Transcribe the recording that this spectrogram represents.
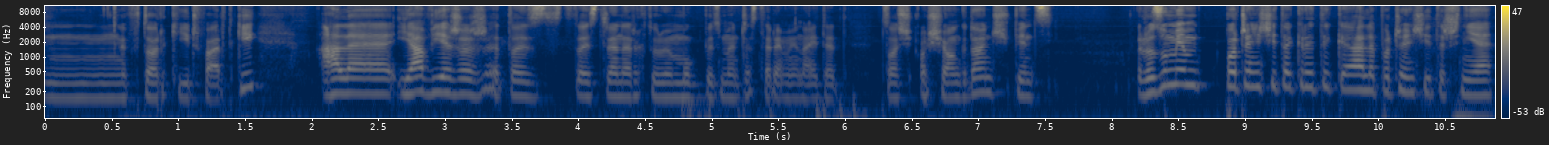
mm, wtorki i czwartki. Ale ja wierzę, że to jest, to jest trener, który mógłby z Manchesterem United coś osiągnąć, więc rozumiem po części tę krytykę, ale po części też nie,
